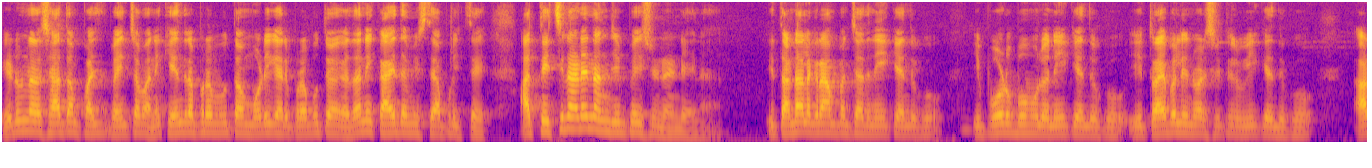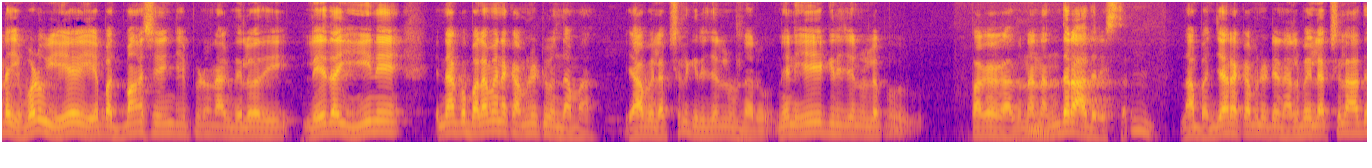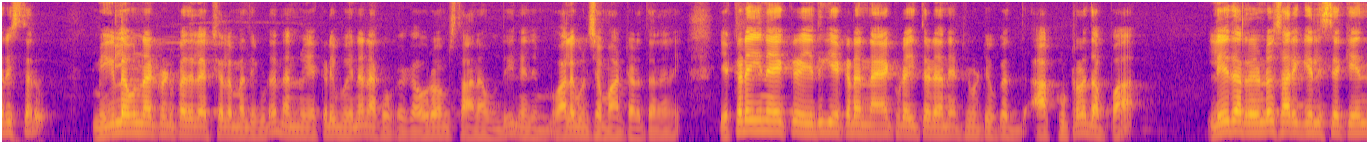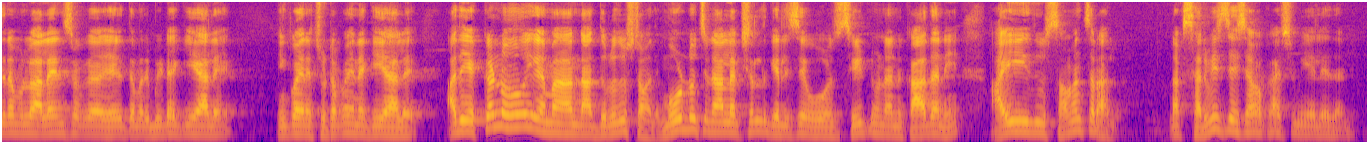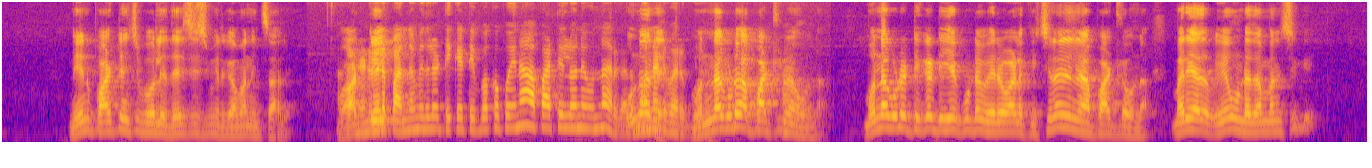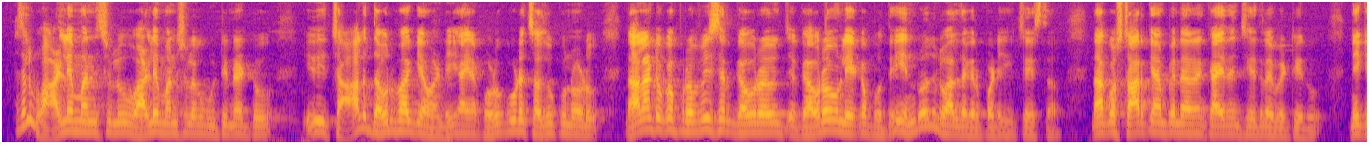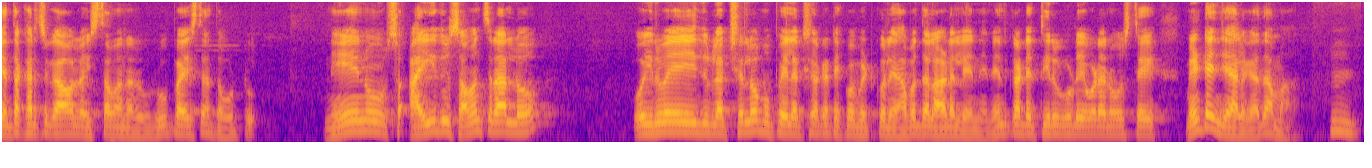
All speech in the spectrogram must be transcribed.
ఏడున్నర శాతం పెంచమని కేంద్ర ప్రభుత్వం మోడీ గారి ప్రభుత్వమే కదా నీ కాగితం ఇస్తే అప్పుడు ఇస్తే. అది తెచ్చినాడే నన్ను చింపేసిండండి ఆయన. ఈ తండాల గ్రామ పంచాయతీ నీకెందుకు? ఈ పోడు భూములు నీకెందుకు? ఈ ట్రైబల్ యూనివర్సిటీలు వీకెందుకు? ఆడ ఎవడు ఏ ఏ బద్మాష్ ఏం చెప్పాడో నాకు తెలియదు లేదా ఈయనే నాకు బలమైన కమ్యూనిటీ ఉందమ్మా. యాభై లక్షల గిరిజనులు ఉన్నారు. నేను ఏ గిరిజనులకు పగ కాదు నన్ను అందరూ ఆదరిస్తారు. నా బంజారా కమ్యూనిటీ నలభై లక్షలు ఆదరిస్తారు. మిగిలిన ఉన్నటువంటి పది లక్షల మంది కూడా నన్ను ఎక్కడికి పోయినా నాకు ఒక గౌరవం స్థానం ఉంది. నేను వాళ్ళ గురించే మాట్లాడతానని. ఎక్కడైనా ఎక్కడ ఎదిగి ఎక్కడ నాయకుడు అవుతాడు అనేటువంటి ఒక ఆ కుట్ర తప్ప లేదా రెండోసారి గెలిస్తే కేంద్రంలో అలయన్స్ అయితే మరి బిడ్డకి ఇవ్వాలి ఇంకో ఆయన చుట్టపైనకి ఇవ్వాలి అది ఎక్కడనో ఇక మా నా దురదృష్టం అది. మూడు నుంచి నాలుగు లక్షలు గెలిచే ఓ సీట్ను నన్ను కాదని ఐదు సంవత్సరాలు నాకు సర్వీస్ చేసే అవకాశం ఇవ్వలేదండి నేను పార్టీ నుంచి పోలేదు దయచేసి మీరు గమనించాలి. రెండు పంతొమ్మిదిలో టికెట్ ఇవ్వకపోయినా ఆ పార్టీలోనే ఉన్నారు మొన్న కూడా ఆ పార్టీలో ఉన్నా. మొన్న కూడా టికెట్ ఇవ్వకుండా వేరే వాళ్ళకి ఇచ్చినా నేను ఆ పార్టీలో ఉన్నా. మరి అది ఏం ఉండదా మనిషికి? అసలు వాళ్ళే మనుషులు వాళ్ళే మనుషులకు పుట్టినట్టు ఇది చాలా దౌర్భాగ్యం అండి. ఆయన కొడుకు కూడా చదువుకున్నాడు. నాలాంటి ఒక ప్రొఫెసర్ గౌరవం గౌరవం లేకపోతే ఎన్ని రోజులు వాళ్ళ దగ్గర పడి చేస్తావు? నాకు స్టార్ క్యాంపెయినర్ అని కాగితం చేతిలో పెట్టిరు నీకు ఎంత ఖర్చు కావాలో ఇస్తామన్నారు. రూపాయి ఇస్తే అంత ఒట్టు. నేను ఐదు సంవత్సరాల్లో ఓ ఇరవై ఐదు లక్షల్లో ముప్పై లక్షల కంటే ఎక్కువ పెట్టుకోలేను. అబద్ధాలు ఆడలేను నేను. ఎందుకంటే తిరుగుడు ఎవడైనా వస్తే మెయింటైన్ చేయాలి కదా అమ్మా.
